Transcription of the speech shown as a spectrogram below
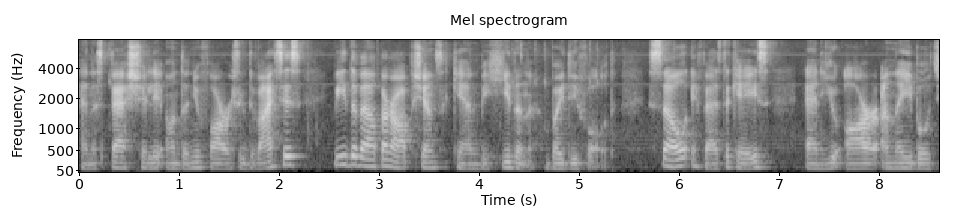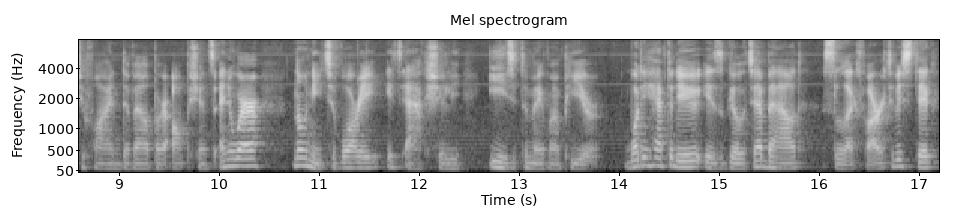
and especially on the new Fire Stick devices, the developer options can be hidden by default. So if that's the case, and you are unable to find developer options anywhere, no need to worry, it's actually easy to make them appear. What you have to do is go to About, select Fire TV Stick,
